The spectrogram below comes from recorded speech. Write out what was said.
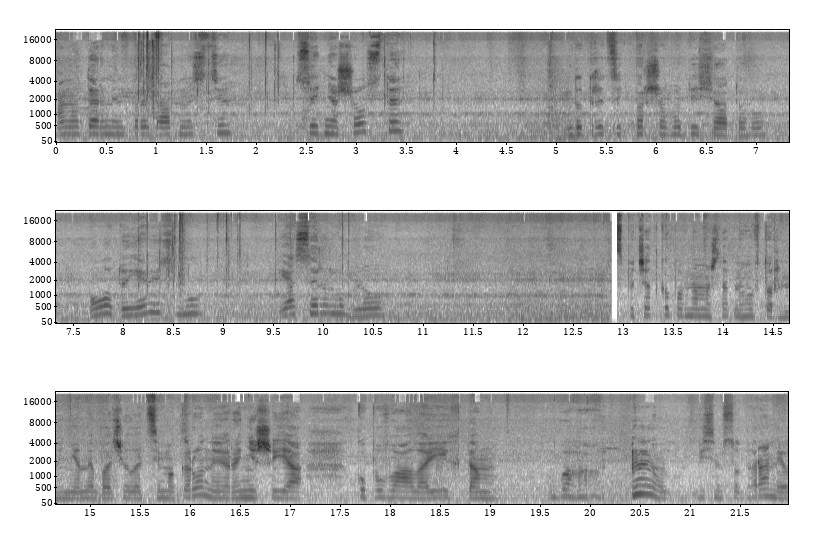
А на термін придатності. Сьогодні 6 до 31.10. О, то я візьму. Я сир люблю. Спочатку повномасштабного вторгнення не бачила ці макарони. Раніше я купувала їх там багато, ну, 800 грамів.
